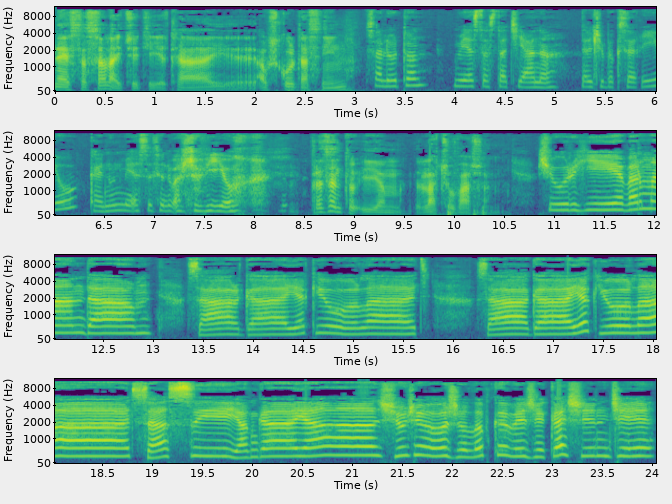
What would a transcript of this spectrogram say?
ne estas solaj ĉi tie kaj eh, aŭskultas nin. Saluton, mi estas Tatiana el Ĉeboksario kaj nun mi estas en Varsovio. Prezentu iom la ĉuvaŝon. Shurhi varmanda sargaya kiulat Sagayak yulat sasi yangaya shujo jalapka veje kashinje.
